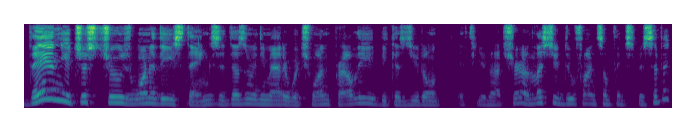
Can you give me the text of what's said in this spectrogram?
then you just choose one of these things. It doesn't really matter which one probably because you don't if you're not sure unless you do find something specific.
